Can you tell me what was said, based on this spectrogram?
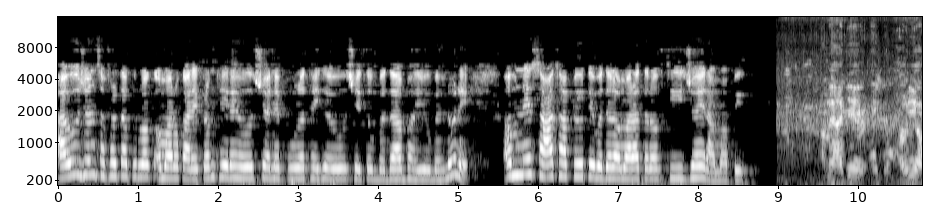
આયોજન સફળતાપૂર્વક અમારો કાર્યક્રમ થઈ રહ્યો છે અને પૂર્ણ થઈ ગયો છે. તો બધા ભાઈઓ બહેનોને અમને સાથ આપ્યો તે બદલ અમારા તરફથી જય રામ આપી. અમે આજે એક ભવ્ય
